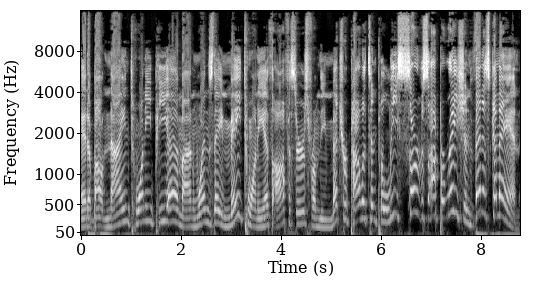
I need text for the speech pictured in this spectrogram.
At about 9:20 p.m. on Wednesday, May 20th, officers from the Metropolitan Police Service Operation Venice Command.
